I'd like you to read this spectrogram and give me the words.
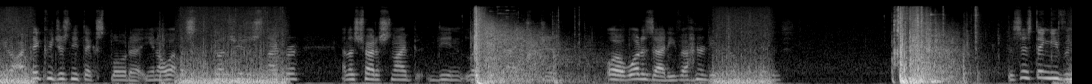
You know, I think we just need to explode it. You know what? Let's, let's use a sniper. And let's try to snipe the liquid nitrogen. Oh, what is that even? I don't even know what it is. Does this thing even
